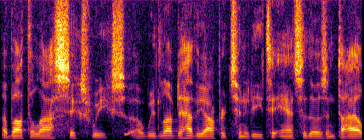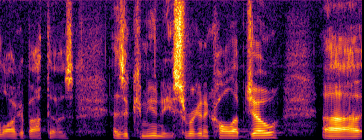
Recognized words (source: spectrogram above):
about the last six weeks, uh, we'd love to have the opportunity to answer those and dialogue about those as a community. So we're going to call up Joe, uh,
